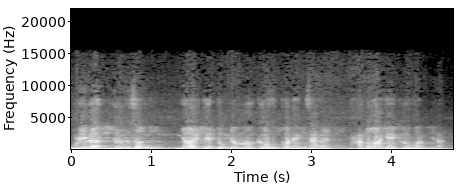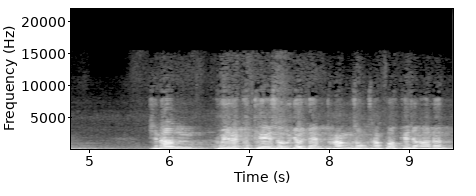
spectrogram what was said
우리는 윤석열 대통령의 거부권 행사를 단호하게 거부합니다. 지난 9일 국회에서 의결된 방송 3법 개정안은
